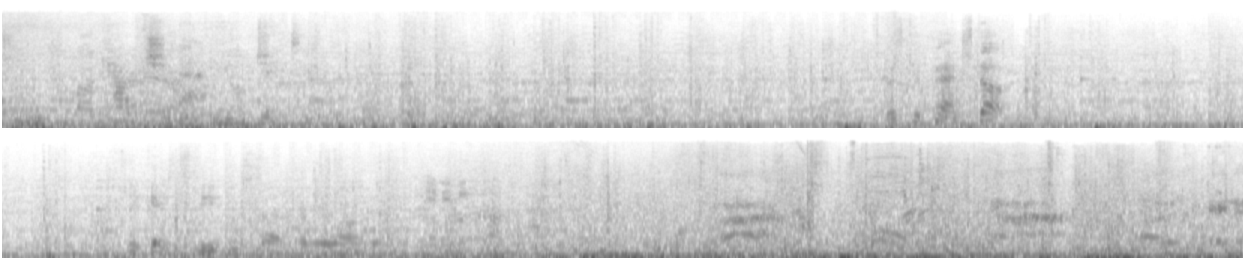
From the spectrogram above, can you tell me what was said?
two. Capture the objective. Let's get patched up. Should get the speed boost on a little longer. Enemy contact. Crap!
